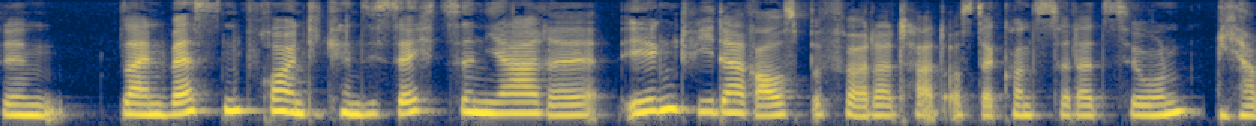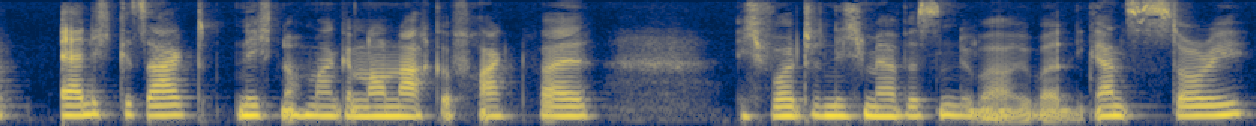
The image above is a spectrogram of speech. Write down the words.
den seinen besten Freund, die kennen sich 16 Jahre, irgendwie da raus befördert hat aus der Konstellation. Ich habe ehrlich gesagt nicht nochmal genau nachgefragt, weil ich wollte nicht mehr wissen über, über die ganze Story.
